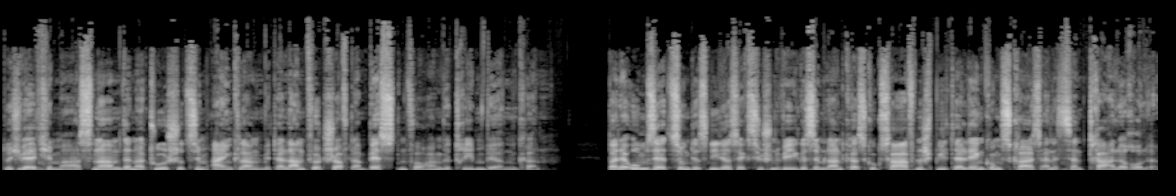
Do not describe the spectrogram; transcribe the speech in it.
durch welche Maßnahmen der Naturschutz im Einklang mit der Landwirtschaft am besten vorangetrieben werden kann. Bei der Umsetzung des Niedersächsischen Weges im Landkreis Cuxhaven spielt der Lenkungskreis eine zentrale Rolle.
